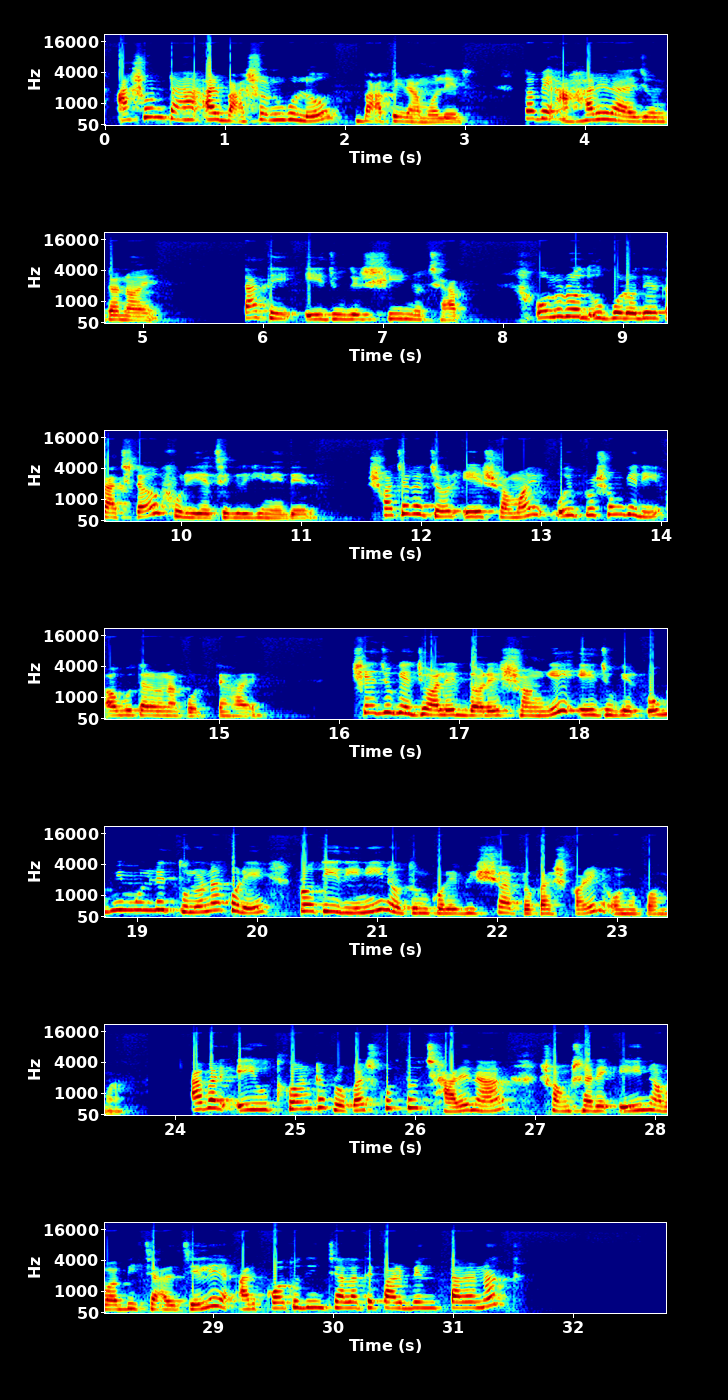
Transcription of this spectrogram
আসনটা আর বাসনগুলো বাপের আমলের, তবে আহারের আয়োজনটা নয়। তাতে এ যুগের শীর্ণ ছাপ। অনুরোধ উপরোধের কাজটাও ফুরিয়েছে গৃহিণীদের। সচরাচর এ সময় ওই প্রসঙ্গেরই অবতারণা করতে হয়। সে যুগে জলের দরের সঙ্গে এ যুগের অগ্নিমূল্যের তুলনা করে প্রতিদিনই নতুন করে বিস্ময় প্রকাশ করেন অনুপমা। আবার এই উৎকণ্ঠা প্রকাশ করতেও ছাড়ে না। সংসারে এই নবাবী চাল চেলে আর কতদিন চালাতে পারবেন তারানাথ?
